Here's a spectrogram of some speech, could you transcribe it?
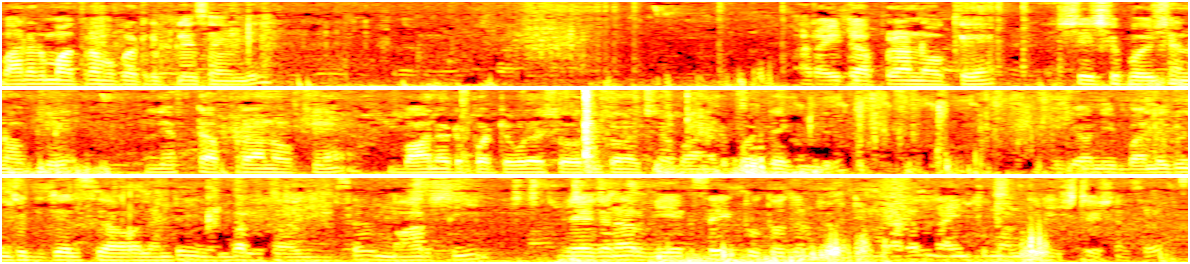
బానెట్ మాత్రం ఒకటి రిప్లేస్ అయింది. Right apron okay chassis position okay left apron okay bonnet పట్టు కూడా షోరూమ్తో వచ్చిన బానెట్ పట్టే ఉంది. కానీ బండి గురించి డీటెయిల్స్ కావాలంటే ఈ నెంబర్కి కాల్ చేయండి sir Maruti WagonR VXI two thousand fifteen model ninth month registration sir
